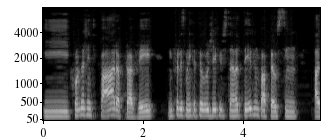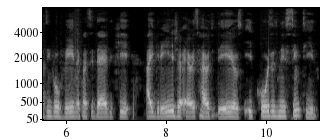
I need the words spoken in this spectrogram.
E quando a gente para para ver, infelizmente a teologia cristã ela teve um papel sim a desenvolver, né, com essa ideia de que a igreja é o Israel de Deus e coisas nesse sentido.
